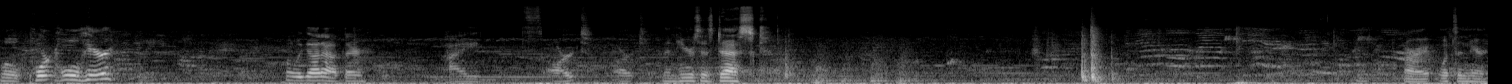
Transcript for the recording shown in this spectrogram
Little porthole here. What we got out there? I art, art. Then here's his desk. All right, what's in here?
